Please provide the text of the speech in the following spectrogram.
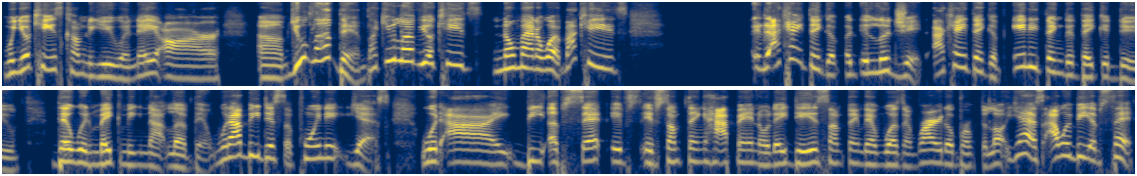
when your kids come to you and they are um you love them. Like you love your kids no matter what. My kids I can't think of uh, legit. I can't think of anything that they could do that would make me not love them. Would I be disappointed? Yes. Would I be upset if if something happened or they did something that wasn't right or broke the law? Yes, I would be upset.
